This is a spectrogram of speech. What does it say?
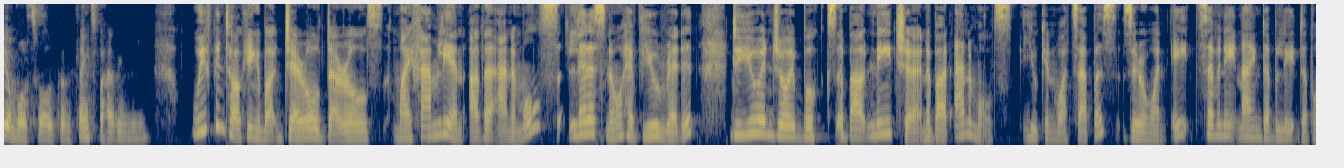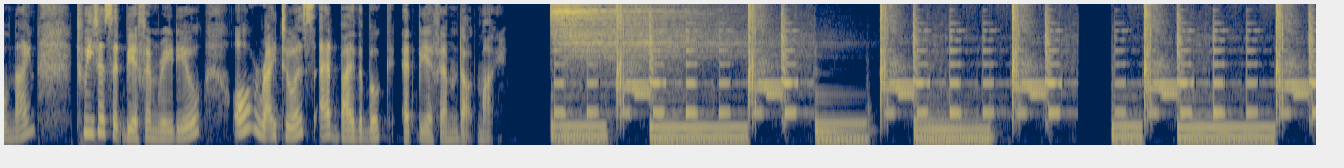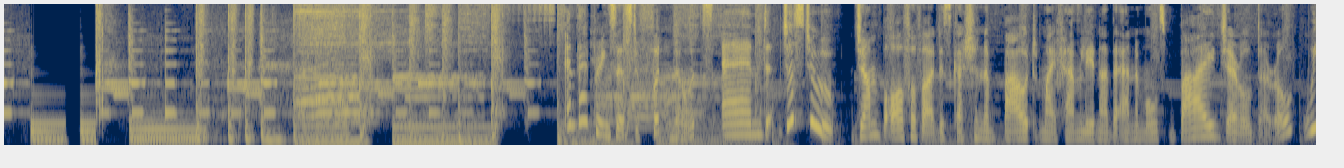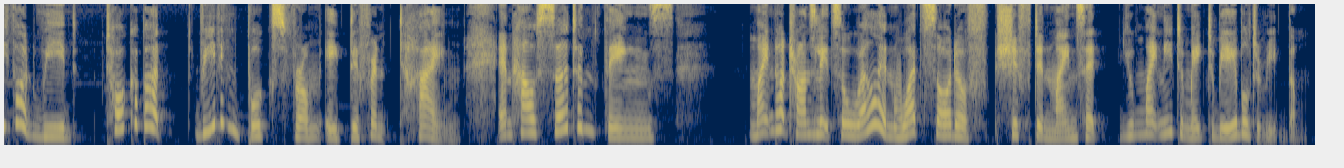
You're most welcome. Thanks for having me. We've been talking about Gerald Durrell's My Family and Other Animals. Let us know, have you read it? Do you enjoy books about nature and about animals? You can WhatsApp us 018-789-8899, tweet us at BFM Radio, or write to us at buythebook at bfm.my. brings us to footnotes. And just to jump off of our discussion about My Family and Other Animals by Gerald Durrell, we thought we'd talk about reading books from a different time and how certain things might not translate so well and what sort of shift in mindset you might need to make to be able to read them.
